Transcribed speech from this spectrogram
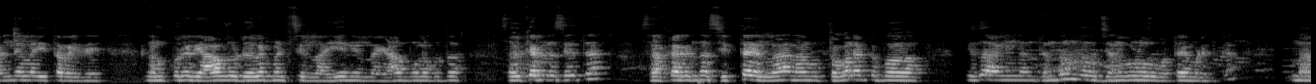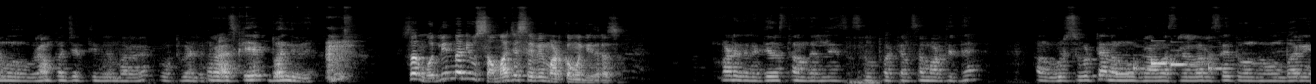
ಅಲ್ಲೆಲ್ಲ ಈ ಥರ ಇದೆ. ನಮ್ಮ ಕೂರಲ್ಲಿ ಯಾವುದು ಡೆವಲಪ್ಮೆಂಟ್ಸ್ ಇಲ್ಲ ಏನಿಲ್ಲ ಯಾವ ಮೂಲಭೂತ ಸೌಕರ್ಯನೂ ಸಹಿತ ಸರ್ಕಾರದಿಂದ ಸಿಗ್ತಾ ಇಲ್ಲ. ನಾವು ತೊಗೊಳಕ್ಕೆ ಬ ಇದು ಆಗಲಿಲ್ಲ ಅಂತಂದು ಜನಗಳು ಒತ್ತಾಯ ಮಾಡಿದ್ಕೆ ನಾನು ಗ್ರಾಮ ಪಂಚಾಯತಿ ಮೆಂಬರ್ ಒಪ್ಕೊಂಡಿದ್ದೆ ರಾಜಕೀಯಕ್ಕೆ ಬಂದ್ವಿ. ಸರ್ ಮೊದಲಿಂದ ನೀವು ಸಮಾಜ ಸೇವೆ ಮಾಡ್ಕೊಂಡ್ ಬಂದಿದ್ದೀರಾ ಸರ್? ಮಾಡಿದ್ದೇನೆ. ದೇವಸ್ಥಾನದಲ್ಲಿ ಸ್ವಲ್ಪ ಕೆಲಸ ಮಾಡ್ತಿದ್ದೆ. ಅದು ಗುರುಸಿಬಿಟ್ಟೆ ನಮ್ಮ ಗ್ರಾಮಸ್ಥರೆಲ್ಲರೂ ಸಹಿತ ಒಂದು ಬಾರಿ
